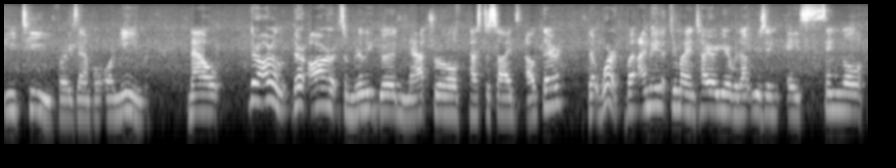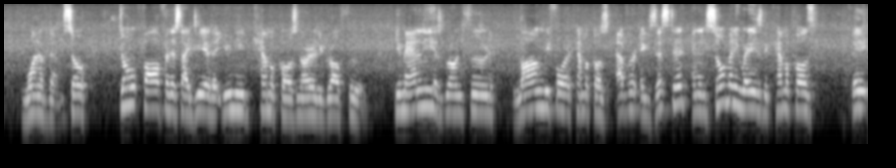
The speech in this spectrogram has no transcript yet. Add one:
BT, for example, or neem. Now, there are, there are some really good natural pesticides out there that work, but I made it through my entire year without using a single one of them. So don't fall for this idea that you need chemicals in order to grow food. Humanity has grown food long before chemicals ever existed. And in so many ways, the chemicals, they,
